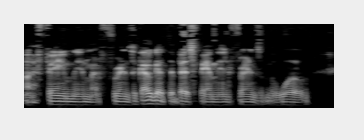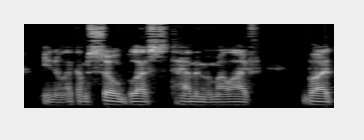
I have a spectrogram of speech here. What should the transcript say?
my family and my friends. Like I've got the best family and friends in the world. You know, like I'm so blessed to have them in my life. But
